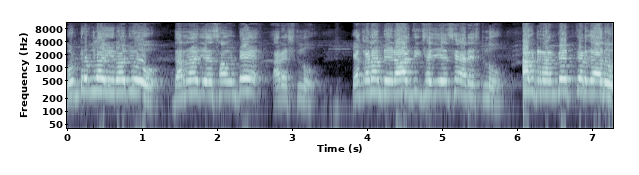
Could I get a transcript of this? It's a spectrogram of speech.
గుంటూరులో ఈరోజు ధర్నా చేస్తూ ఉంటే అరెస్టులు. ఎక్కడ నిరాదీక్ష చేసే అరెస్టులు. డాక్టర్ అంబేద్కర్ గారు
